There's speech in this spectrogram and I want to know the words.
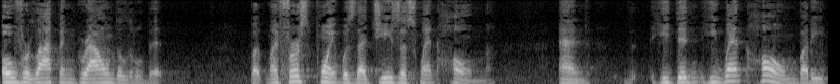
Overlapping ground a little bit. But my first point was that Jesus went home. And he didn't he went home, but he,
